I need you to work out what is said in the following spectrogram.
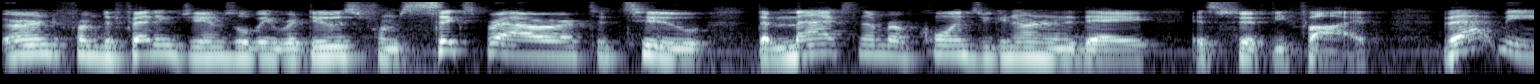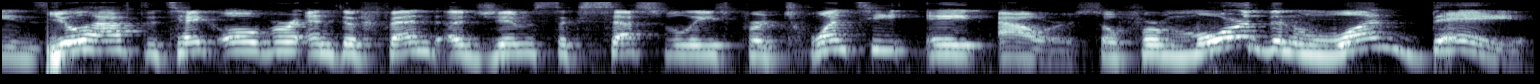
earned from defending gyms will be reduced from 6 per hour to 2. The max number of coins you can earn in a day is 55. That means you'll have to take over and defend a gym successfully for 28 hours. So for more than one day,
